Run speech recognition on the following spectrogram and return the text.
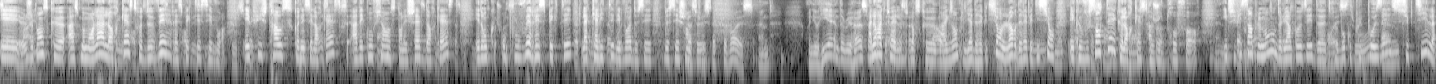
Et je pense que à ce moment-là, l'orchestre devait respecter ses voix. Et puis Strauss connaissait l'orchestre, avait confiance dans les chefs d'orchestre, et donc on pouvait respecter la qualité des voix de ces de ces chanteuses. À l'heure actuelle, lorsque, par exemple, il y a des répétitions, lors des répétitions, et que vous sentez que l'orchestre joue trop fort, il suffit simplement de lui imposer d'être beaucoup plus posé, subtil,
